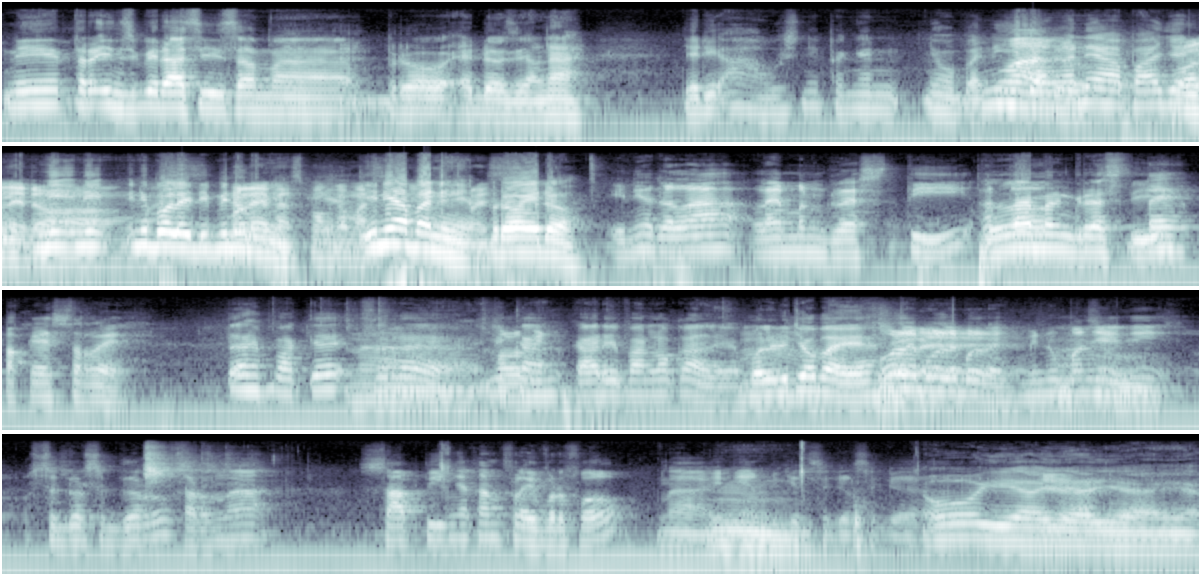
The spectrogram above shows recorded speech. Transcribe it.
Ini terinspirasi sama Bro Edozel. Nah, jadi aus nih pengen nyoba nih Waduh. hidangannya apa aja Boleh nih. Ini, ini ini Mas. boleh diminum Boleh, nih. Mas. Monggo, Mas. Ini apa nih, Fresh. Bro Edo? Ini adalah lemongrass tea atau Lemongrass tea. teh pakai serai. Teh pakai Nah, serai. Ini ka- kearifan lokal ya. Boleh Hmm. dicoba ya? Boleh, Boleh. boleh, boleh. Minumannya Hmm. ini seger-seger karena sapinya kan flavorful. Nah, ini yang Hmm. bikin seger-seger. Oh iya iya Iya. iya iya.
